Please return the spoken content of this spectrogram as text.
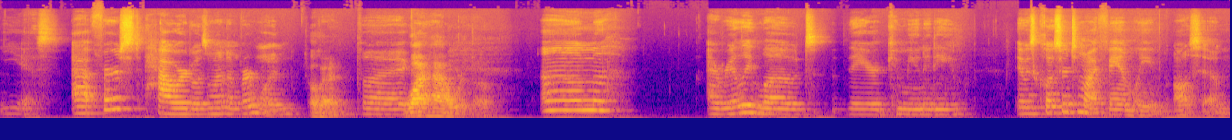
Yes. At first, Howard was my number one, Okay. but Why Howard though? Um, I really loved their community. It was closer to my family also.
